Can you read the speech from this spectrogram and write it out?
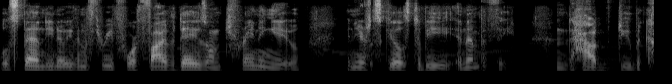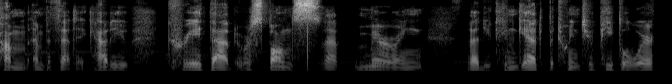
will spend, you know, even three, four, five days on training you in your skills to be in empathy. And how do you become empathetic? How do you create that response, that mirroring that you can get between two people where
